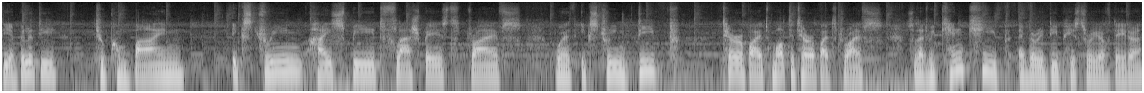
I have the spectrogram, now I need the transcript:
The ability to combine extreme high-speed flash-based drives with extreme deep terabyte, multi-terabyte drives so that we can keep a very deep history of data,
